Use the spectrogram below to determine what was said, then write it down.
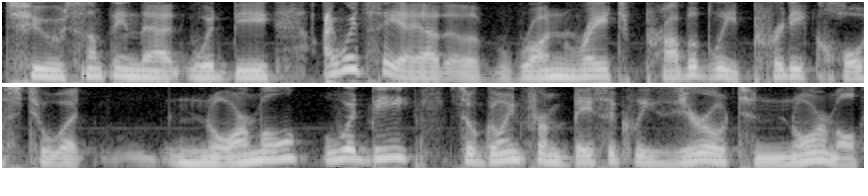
to something that would be, I would say, at a run rate probably pretty close to what normal would be. So going from basically zero to normal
